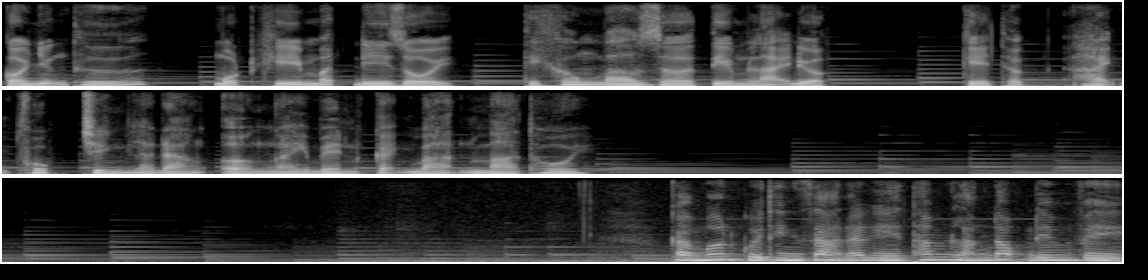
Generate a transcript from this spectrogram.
Có những thứ một khi mất đi rồi thì không bao giờ tìm lại được kỳ thực hạnh phúc chính là đang ở ngay bên cạnh bạn mà thôi Cảm ơn quý thính giả đã ghé thăm Lắng Động Đêm Về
